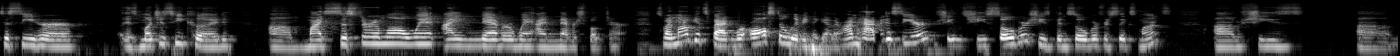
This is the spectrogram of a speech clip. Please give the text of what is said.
to see her as much as he could. Um, my sister in law went. I never went. I never spoke to her. So my mom gets back. We're all still living together. I'm happy to see her. She she's sober. She's been sober for six months. Um, she's um,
